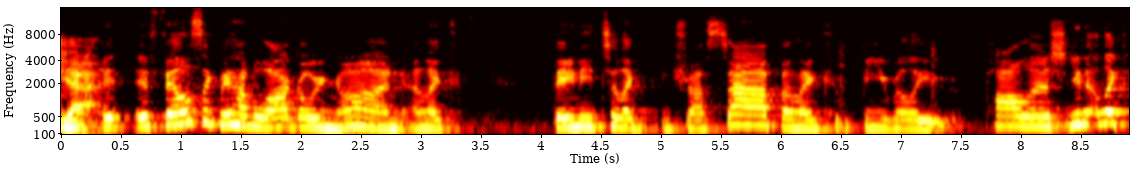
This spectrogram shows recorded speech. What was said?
yeah. It it feels like they have a lot going on and like they need to like dress up and like be really polished. You know, like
